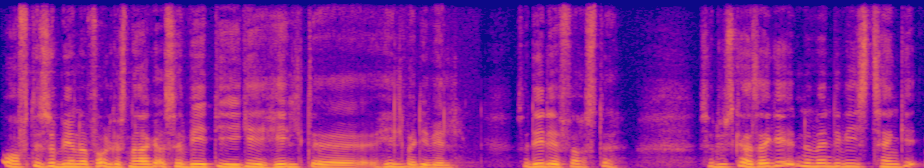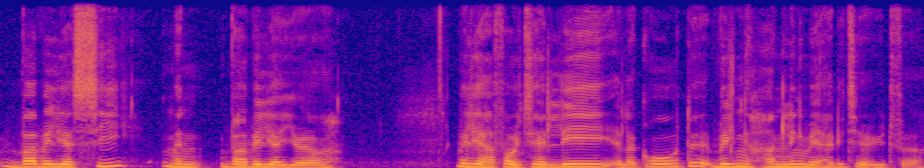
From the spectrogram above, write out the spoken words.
Ofte så begynner folk å snakke, og så vet de ikke helt, uh, helt hva de vil. Så det er det første. Så du skal altså ikke nødvendigvis tenke hva vil jeg si, men hva vil jeg gjøre? Vil jeg ha folk til å le eller gråte? Hvilken handling vil jeg ha de til å utføre?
